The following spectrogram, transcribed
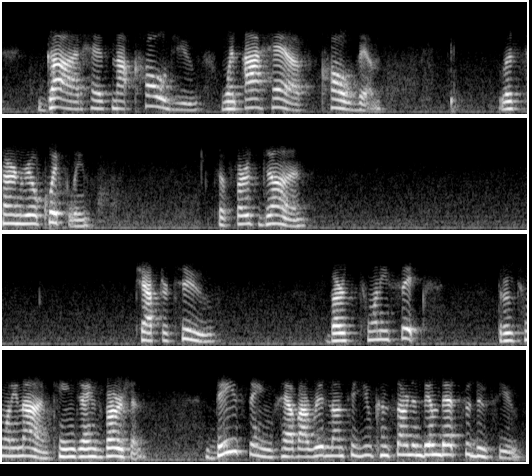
God has not called you when I have called them. Let's turn real quickly to 1 John chapter 2 verse 26 through 29 King James Version These things have I written unto you concerning them that seduce you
